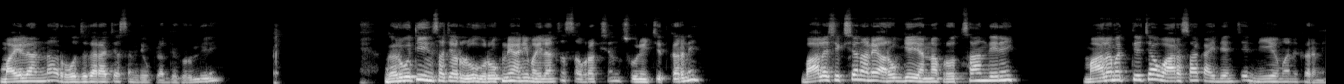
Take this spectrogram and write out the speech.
महिलांना रोजगाराच्या संधी उपलब्ध करून दिली. घरगुती हिंसाचार रोखणे आणि महिलांचं संरक्षण सुनिश्चित करणे. बालशिक्षण आणि आरोग्य यांना प्रोत्साहन देणे मालमत्तेच्या वारसा कायद्यांचे नियमन करणे.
